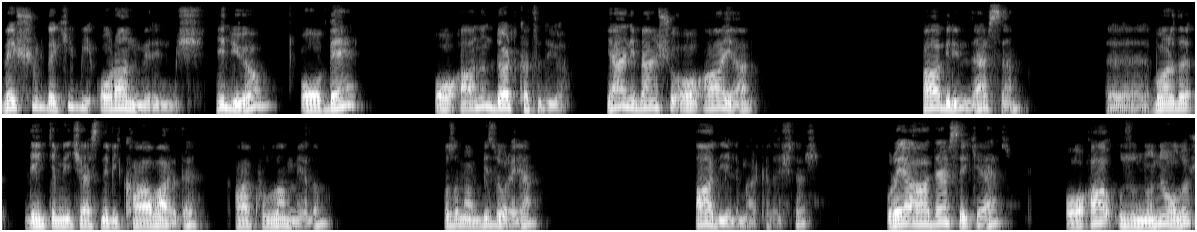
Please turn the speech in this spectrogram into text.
ve şuradaki bir oran verilmiş. Ne diyor? OB OA'nın 4 katı diyor. Yani ben şu OA'ya K birim dersem e, bu arada denklemin içerisinde bir K vardı. K kullanmayalım. O zaman biz oraya A diyelim arkadaşlar. Buraya A dersek eğer OA uzunluğu ne olur?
